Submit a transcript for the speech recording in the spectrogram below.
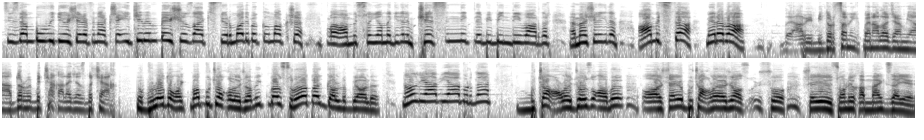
sizden bu video şerefine arkadaşlar 2500 like istiyorum. Hadi bakalım arkadaşlar. Usta'nın yanına gidelim. Kesinlikle bir bildiği vardır. Hemen şöyle gidelim. Usta merhaba. Abi bir dursana ilk ben alacağım ya. Dur bıçak alacağız bıçak. Ya burada ilk ben bıçak alacağım. İlk ben sıraya ben geldim yani. Ne oluyor abi ya burada? Bıçak alacağız abi. Aa, şeyi bıçaklayacağız. Şu şeyi Sonic Max'a'yı.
